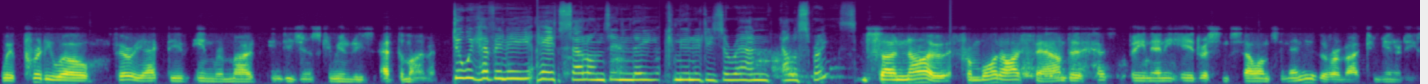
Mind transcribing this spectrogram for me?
we're pretty well very active in remote Indigenous communities at the moment. Do we have any hair salons in the communities around Alice Springs? So, no. From what I found, there hasn't been any hairdressing salons in any of the remote communities.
